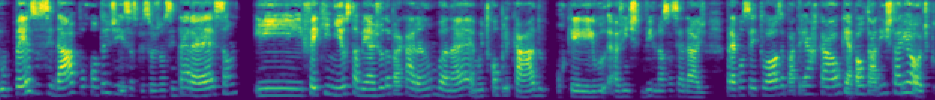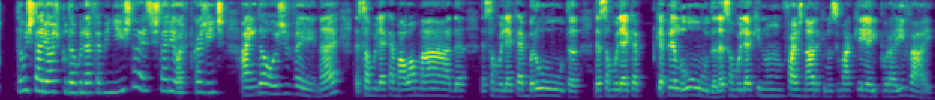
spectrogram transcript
o peso se dá por conta disso, as pessoas não se interessam e fake news também ajuda pra caramba, né? É muito complicado, porque a gente vive numa sociedade preconceituosa, patriarcal, que é pautada em estereótipo. Então, o estereótipo da mulher feminista é esse estereótipo que a gente ainda hoje vê, né? Dessa mulher que é mal amada, dessa mulher que é bruta, dessa mulher que é, que é peluda, dessa mulher que não faz nada, que não se maqueia e por aí vai.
